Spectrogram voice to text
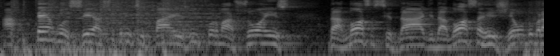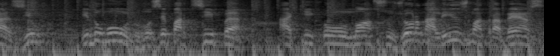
até você, as principais informações da nossa cidade, da nossa região do Brasil e do mundo. Você participa aqui com o nosso jornalismo através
